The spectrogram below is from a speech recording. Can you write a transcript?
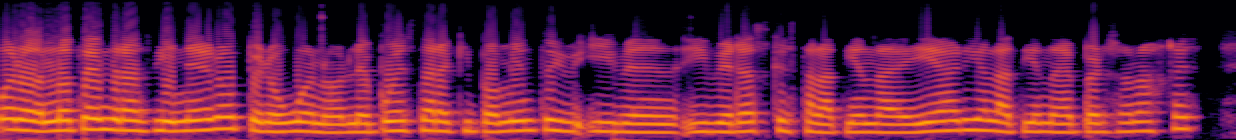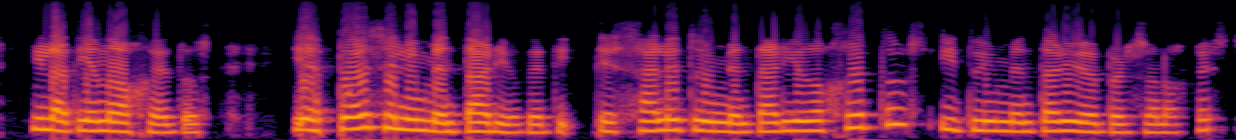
bueno, no tendrás dinero, pero bueno, le puedes dar equipamiento y, verás que está la tienda de diaria, la tienda de personajes y la tienda de objetos. Y después el inventario, que, te sale tu inventario de objetos y tu inventario de personajes.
